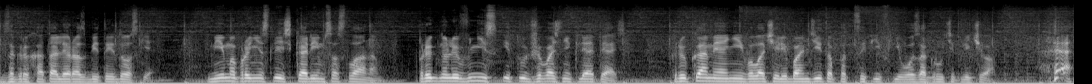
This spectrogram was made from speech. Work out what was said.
Загрохотали разбитые доски. Мимо пронеслись Карим со Сланом. Прыгнули вниз и тут же возникли опять. Крюками они волочили бандита, подцепив его за грудь и плечо. «Ха!»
